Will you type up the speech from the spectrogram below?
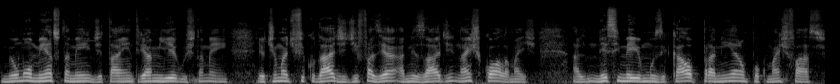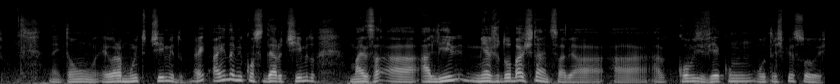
o meu momento também de estar entre amigos também. Eu tinha uma dificuldade de fazer amizade na escola, mas a- nesse meio musical para mim era um pouco mais fácil. né? Então eu era muito tímido. Ai- Ainda me considero tímido, mas a- ali me ajudou bastante, sabe, a, a- a conviver com outras pessoas.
